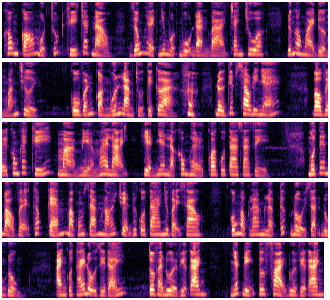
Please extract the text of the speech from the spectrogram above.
không có một chút khí chất nào, giống hệt như một mụ đàn bà chanh chua, đứng ở ngoài đường mắng chửi. Cô vẫn còn muốn làm chủ tịch cơ à? Đợi kiếp sau đi nhé. Bảo vệ không khách khí mà mỉa mai lại, hiển nhiên là không hề coi cô ta ra gì. Một tên bảo vệ thấp kém mà cũng dám nói chuyện với cô ta như vậy sao? Cố Ngọc Lam lập tức nổi giận đùng đùng. Anh có thái độ gì đấy? Tôi phải đuổi việc anh. Nhất định tôi phải đuổi việc anh.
